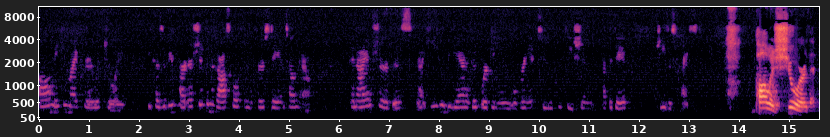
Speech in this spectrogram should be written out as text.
all making my prayer with joy, because of your partnership in the gospel from the first day until now. And I am sure of this, that he who began a good work in you will bring it to completion at the day of Jesus Christ. Paul was sure that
